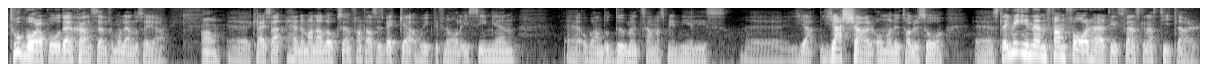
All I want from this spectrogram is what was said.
Tog vara på den chansen får man väl ändå säga. Ja. Eh, Kajsa Henneman hade också en fantastisk vecka. Hon gick till final i singeln. Eh, och vann då dubbeln tillsammans med Melis eh, ja, Yashar, om man uttalar det så. Eh, släng vi in en fanfar här till svenskarnas titlar.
